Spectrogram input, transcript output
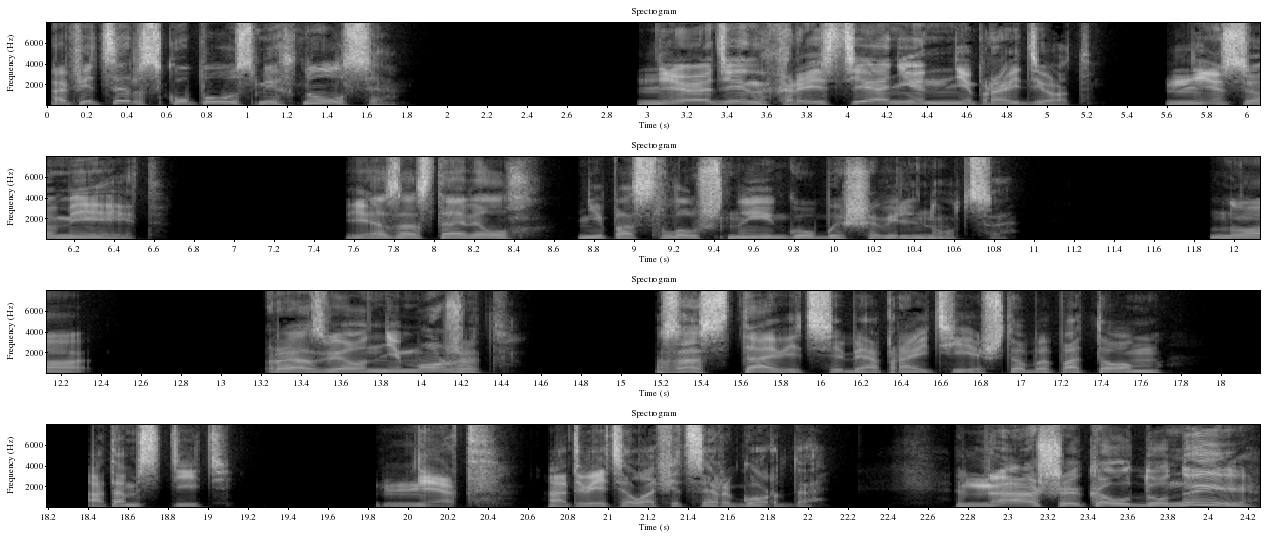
Офицер скупо усмехнулся. «Ни один христианин не пройдет. Не сумеет». Я заставил непослушные губы шевельнуться. «Но разве он не может заставить себя пройти, чтобы потом отомстить?» «Нет», — ответил офицер гордо. Наши колдуны,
